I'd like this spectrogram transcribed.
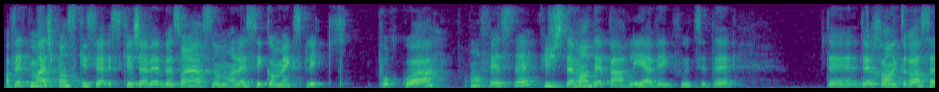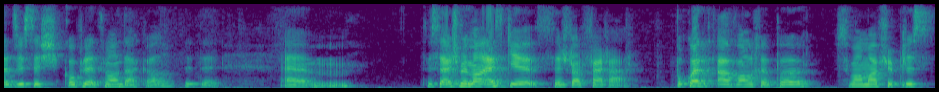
En fait, moi, je pense que ce que j'avais besoin à ce moment-là, c'est qu'on m'explique pourquoi on fait ça. Puis justement, de parler avec vous, tu de, de, de, rendre grâce à Dieu, ça, je suis complètement d'accord. Euh, c'est ça, je me demande, est-ce que ça, je dois le faire pourquoi avant le repas? Souvent, moi, je fais plus,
